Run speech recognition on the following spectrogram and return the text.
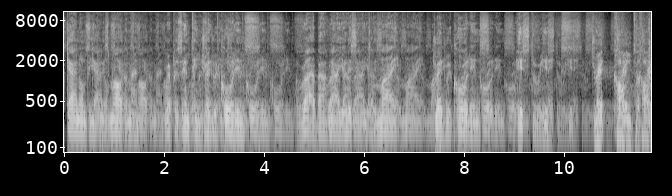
going on, people? It's Margaman, representing Dread Recordings. Right about now, you're listening to my Dread Recordings history. Dread Contact.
